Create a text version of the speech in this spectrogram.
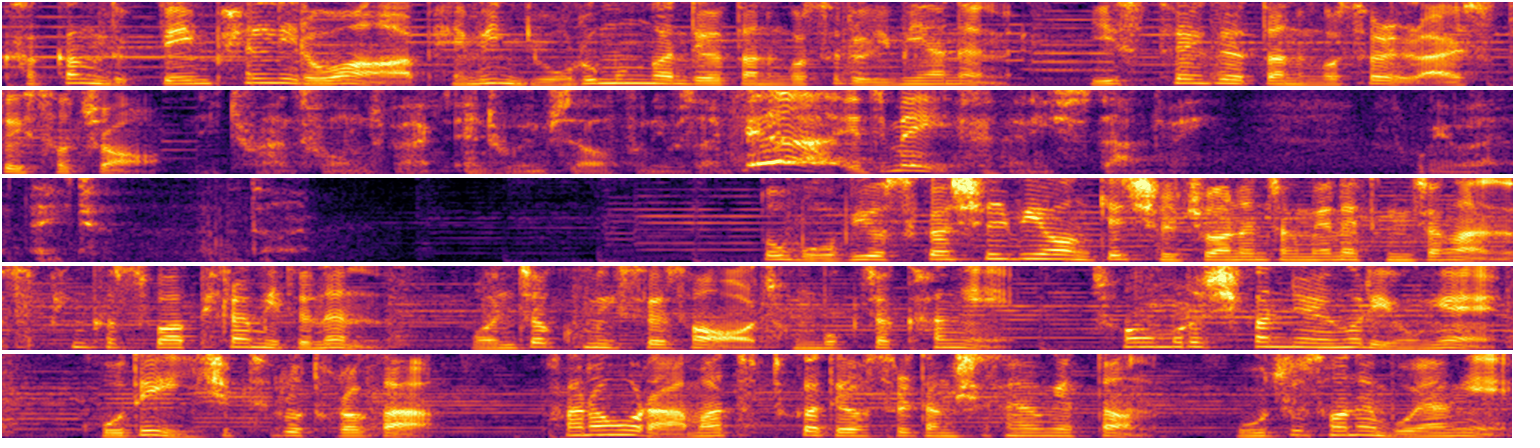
각각 늑대인 펠리르와 뱀인 요르문간되었다는 것을 의미하는 이스터에그였다는 것을 알 수도 있었죠. He transformed back into himself and he was like, Yeah, it's me! And he stabbed me. We were eight at the time. 또 모비우스가 실비와 함께 질주하는 장면에 등장한 스핑크스와 피라미드는 원작 코믹스에서 정복자 캉이 처음으로 시간여행을 이용해 고대 이집트로 돌아가 파라오 라마투트가 되었을 당시 사용했던 우주선의 모양이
